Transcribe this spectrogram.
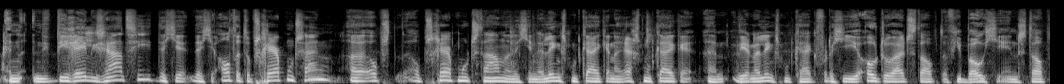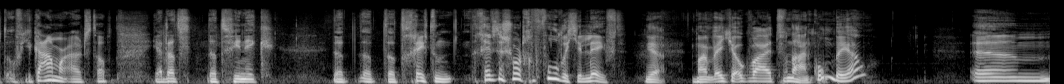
en die, realisatie dat je, dat je altijd op scherp moet zijn, op, op scherp moet staan. En dat je naar links moet kijken en naar rechts moet kijken. En weer naar links moet kijken voordat je je auto uitstapt, of je bootje instapt, of je kamer uitstapt. Ja, dat, dat vind ik. Dat, dat, dat geeft, een, geeft een soort gevoel dat je leeft. Ja. Maar weet je ook waar het vandaan komt bij jou? Ehm,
